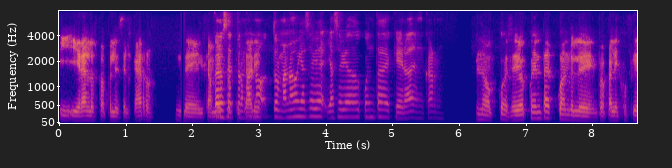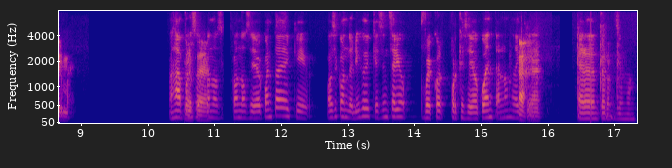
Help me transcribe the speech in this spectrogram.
Y, y eran los papeles del carro, del cambio Pero, o sea, tu hermano, tu hermano ya se había, ya se había dado cuenta de que era de un carro. No, pues se dio cuenta cuando le, mi papá le dijo firma. Ajá, por O eso, sea- cuando, cuando se dio cuenta de que, o sea, cuando le dijo de que es en serio, fue porque se dio cuenta, ¿no? De que Ajá. era de un carro, Simón.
